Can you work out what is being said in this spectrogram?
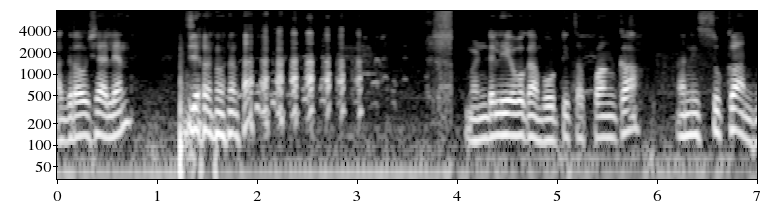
अग्रावशी आल्यान जेवण म्हणाला मंडळी हे बघा बोटीचा पंखा आणि सुकान.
